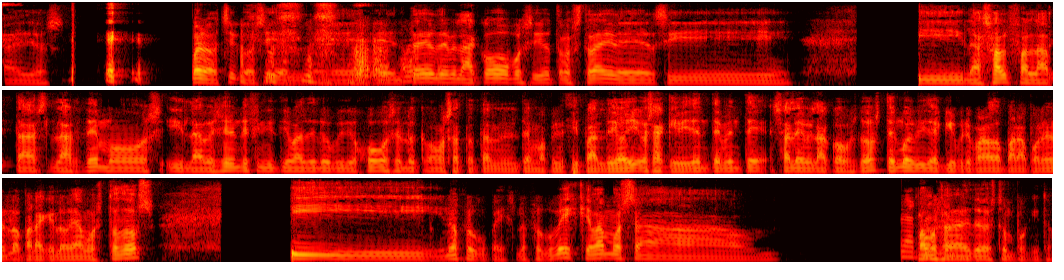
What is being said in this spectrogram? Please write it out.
Ay, Dios. Bueno, chicos, sí, el, eh, el trailer de Black Ops y otros trailers y, y las alfas, las, las demos y la versión definitiva de los videojuegos es lo que vamos a tratar en el tema principal de hoy. O sea que evidentemente sale Black Ops 2. Tengo el vídeo aquí preparado para ponerlo para que lo veamos todos. Y no os preocupéis, no os preocupéis que vamos a, Vamos a hablar de todo esto un poquito.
